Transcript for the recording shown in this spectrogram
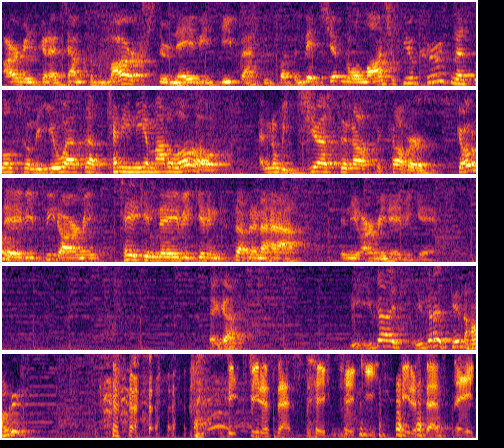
Army's going to attempt to march through Navy's defenses, but the midshipmen will launch a few cruise missiles from the USS Kenny Niumatalolo, and it'll be just enough to cover. Go Navy, beat Army, taking Navy, getting seven and a half in the Army Navy game. Hey guys, you guys, you guys getting hungry? feed, feed, us that steak, Mickey. Feed us that steak.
